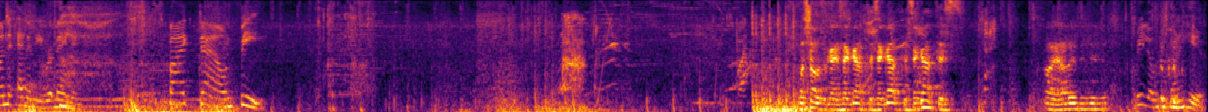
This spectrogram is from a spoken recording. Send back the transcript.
One enemy remaining. Spike down B. Watch out, guys. I got this. I got this. I got this. Oh, yeah, I already did it. Reloading. Here.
